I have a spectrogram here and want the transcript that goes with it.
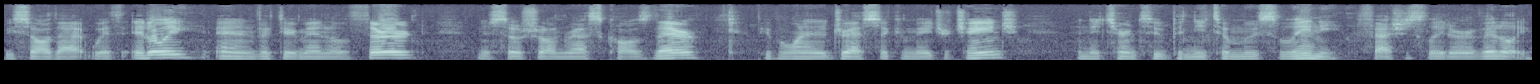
We saw that with Italy and Victor Emmanuel III and the social unrest caused there. People wanted a drastic and major change, and they turned to Benito Mussolini, fascist leader of Italy.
